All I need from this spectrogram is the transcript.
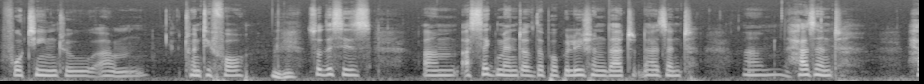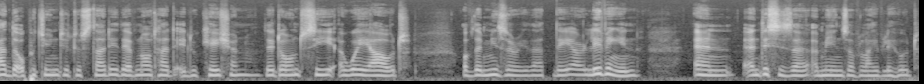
14 to um, 24. Mm-hmm. So this is um, a segment of the population that doesn't um, hasn't had the opportunity to study. They have not had education. They don't see a way out of the misery that they are living in, and and this is a, a means of livelihood.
